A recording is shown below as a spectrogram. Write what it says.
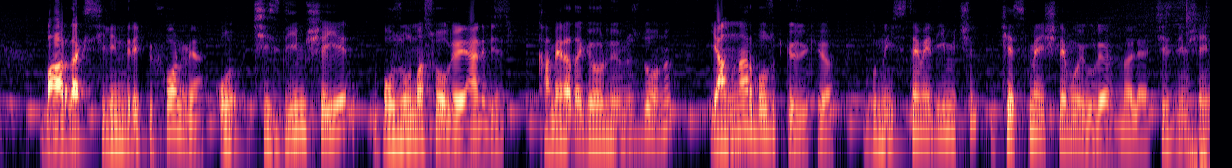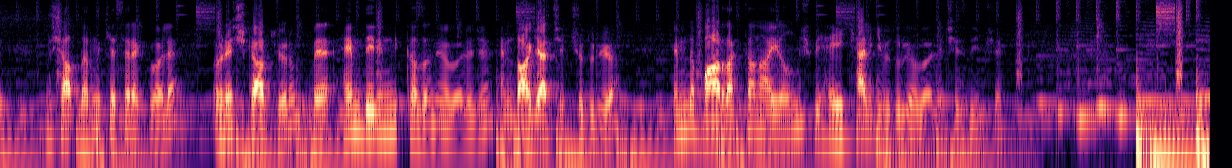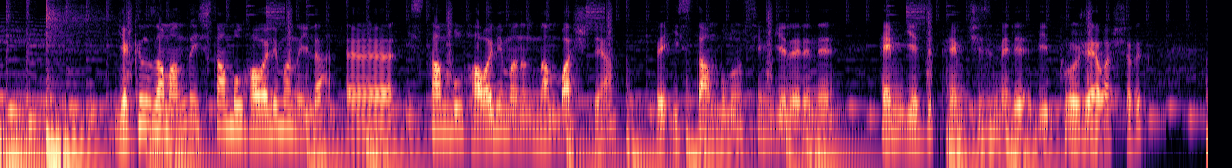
bardak silindirik bir form ya. O çizdiğim şeyi bozulması oluyor. Yani biz kamerada gördüğümüzde onu yanlar bozuk gözüküyor. Bunu istemediğim için kesme işlemi uyguluyorum böyle. Çizdiğim şeyin dış hatlarını keserek böyle öne çıkartıyorum ve hem derinlik kazanıyor böylece hem daha gerçekçi duruyor. Hem de bardaktan ayrılmış bir heykel gibi duruyor böyle çizdiğim şey. Yakın zamanda İstanbul Havalimanı'yla e, İstanbul Havalimanı'ndan başlayan ve İstanbul'un simgelerini hem gezip hem çizmeli bir projeye başladık.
